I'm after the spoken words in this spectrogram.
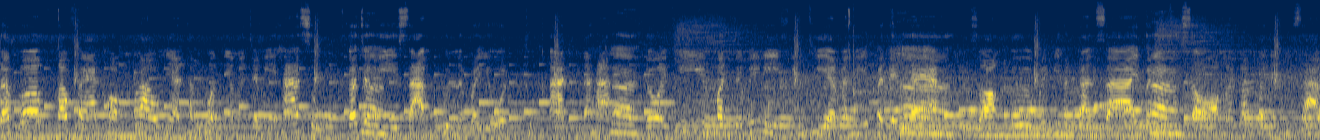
แล้วก็กาแฟของเราเนี่ยทั้งหมดเนี่ยมันจะมี 5 สูตร ก็จะมี 3 คุณประโยชน์ทุก อันนะคะ ค่ะโดยที่มันจะไม่มีกลิ่นเทียมอันนี้ประเด็นแรกค่ะสองคือไม่มีน้ำตาลทรายประเด็นค่ะที่สองแล้วก็ประเด็นที่สาม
